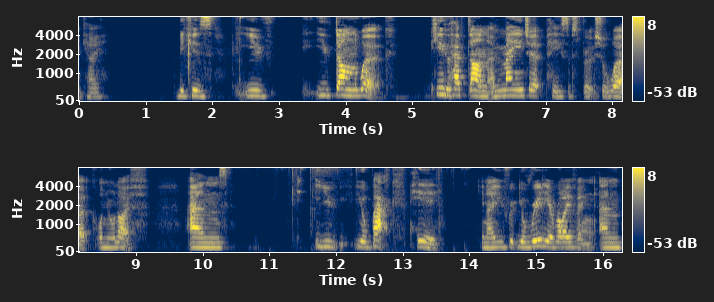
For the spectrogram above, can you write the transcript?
okay? Because you've you've done the work. You have done a major piece of spiritual work on your life, and you you're back here. You know, you've you're really arriving, and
